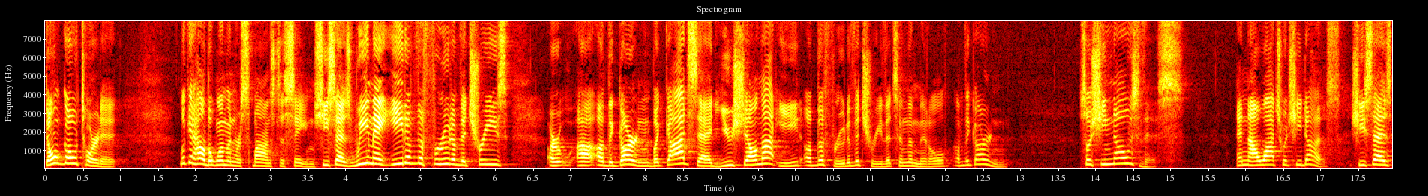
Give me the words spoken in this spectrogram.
don't go toward it. Look at how the woman responds to Satan. She says, We may eat of the fruit of the trees or uh, of the garden, but God said, You shall not eat of the fruit of the tree that's in the middle of the garden. So she knows this. And now watch what she does. She says,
